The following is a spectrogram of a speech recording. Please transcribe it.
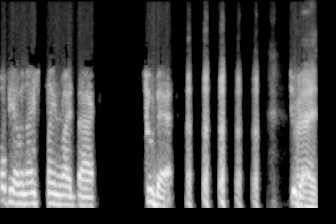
Hope you have a nice plane ride back. Too bad. Too bad. Right.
